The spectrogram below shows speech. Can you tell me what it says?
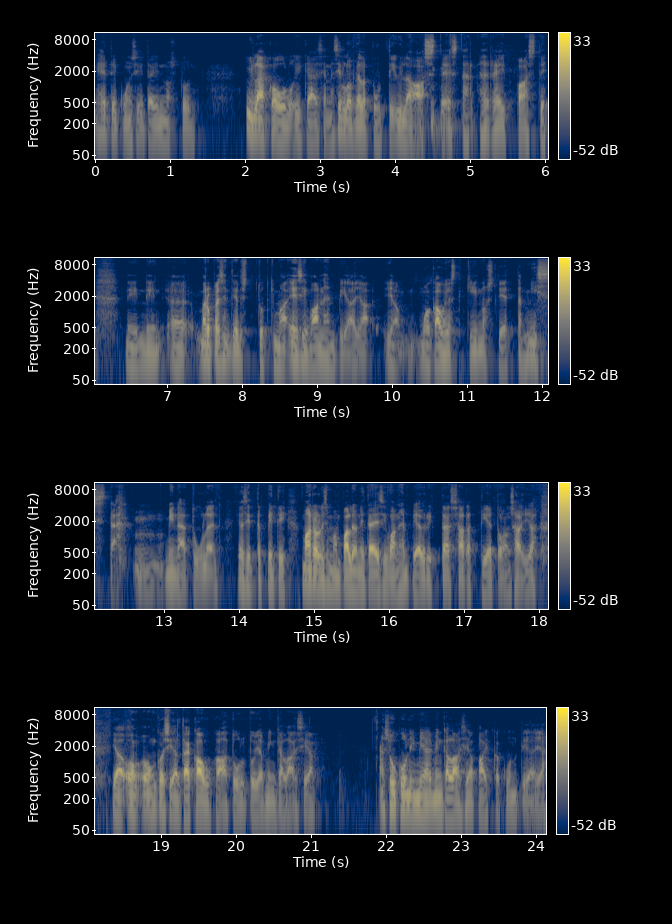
heti, kun siitä innostuin yläkouluikäisenä, silloin vielä puhuttiin yläasteesta reippaasti, niin, niin äh, mä rupesin tietysti tutkimaan esivanhempia ja, ja mua kauheasti kiinnosti, että mistä mm. minä tulen. Ja sitten piti mahdollisimman paljon niitä esivanhempia yrittää saada tietoonsa ja, ja on, onko sieltä kaukaa tultu ja minkälaisia sukunimiä ja minkälaisia paikkakuntia. Ja,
